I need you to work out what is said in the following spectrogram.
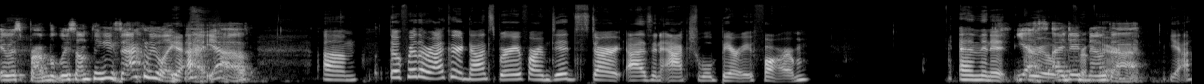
it was probably something exactly like Yeah. that yeah Um, though for the record, Knott's Berry Farm did start as an actual berry farm. And then it yes i did know there. that Yeah.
